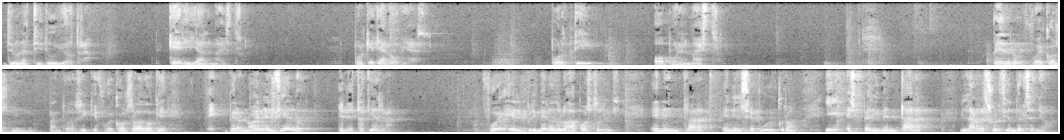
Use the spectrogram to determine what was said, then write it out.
Entre una actitud y otra. Quería al maestro. ¿Por qué te agobias? ¿Por ti o por el maestro? Pedro fue, tanto así que fue consolado que, eh, pero no en el cielo, en esta tierra. Fue el primero de los apóstoles en entrar en el sepulcro y experimentar la resurrección del Señor.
